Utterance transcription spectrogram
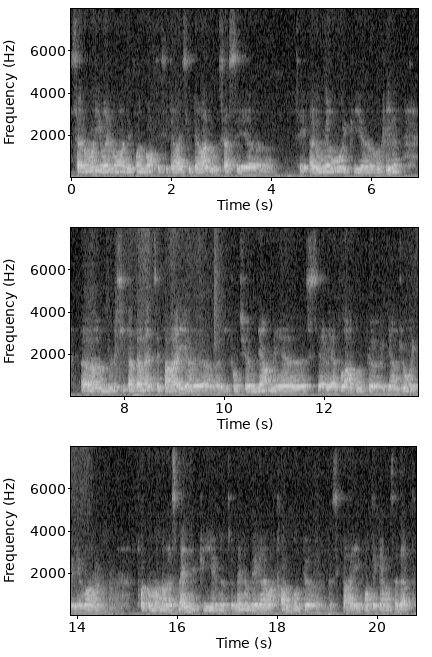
salon, livraison à des points de vente, etc. etc. Donc ça, c'est c'est Allo Véro et puis euh, on. Euh, le site internet, c'est pareil, euh, il fonctionne bien, mais c'est aléatoire. Donc, il y a un jour, il va y avoir trois commandes dans la semaine, et puis une autre semaine, il va y en avoir 30. Donc, bah, c'est pareil, quand écart, on s'adapte.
